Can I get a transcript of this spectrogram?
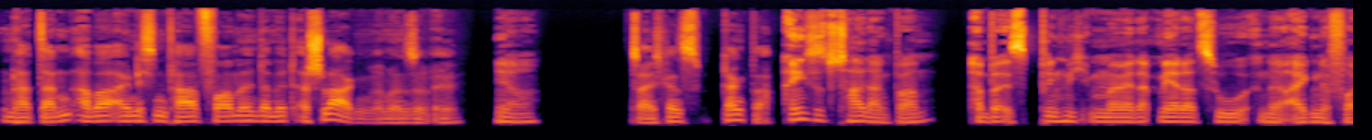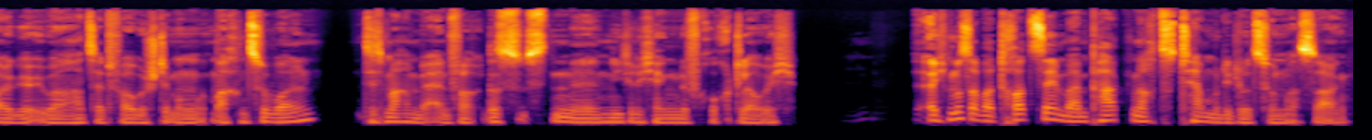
Und hat dann aber eigentlich ein paar Formeln damit erschlagen, wenn man so will. Ja. Das war ich ganz dankbar. Eigentlich ist es total dankbar, aber es bringt mich immer mehr, mehr dazu, eine eigene Folge über HZV-Bestimmung machen zu wollen. Das machen wir einfach. Das ist eine niedrig hängende Frucht, glaube ich. Ich muss aber trotzdem beim Park noch zur Thermodilution was sagen.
